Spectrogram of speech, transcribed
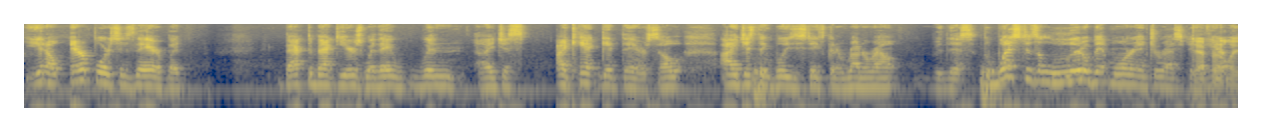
You know, Air Force is there, but back to back years where they win, I just I can't get there. So I just think Boise State's going to run around with this. The West is a little bit more interesting. Definitely.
